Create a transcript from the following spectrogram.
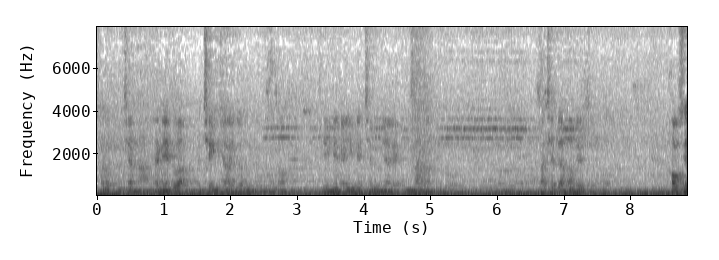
စားတစ်ခုချက်တာဒါနဲ့သူကအချိန်ကြာကြီးတော့မလို့ဘူးเนาะဒီနည်းနည်းလေးနဲ့ချက်လို့ရတဲ့အစားအစာတွေပေါ့စားချက်ပြမှာလဲဆိုတော့ခေါက်ဆဲ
